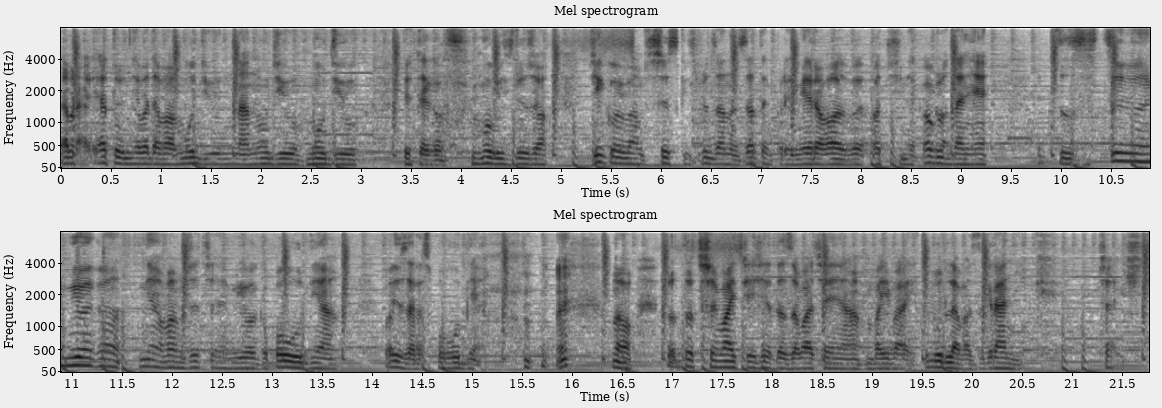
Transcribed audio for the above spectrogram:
Dobra, ja tu nie będę wam nudził, nanudził, nudził tego mówić dużo. Dziękuję wam wszystkim spędzonym za ten premierowy odcinek, oglądanie. Co, co, miłego dnia wam życzę, miłego południa, bo jest zaraz południe. No, to, to trzymajcie się, do zobaczenia, bye bye. Tu był dla was Granik. Cześć.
